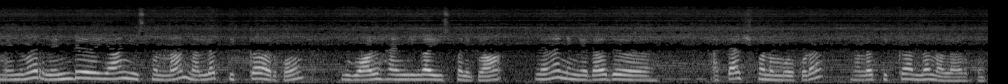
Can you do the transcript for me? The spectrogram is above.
நம்ம இந்த மாதிரி ரெண்டு யான் யூஸ் பண்ணால் நல்லா திக்காக இருக்கும். இது வால் ஹேங்கிங்காக யூஸ் பண்ணிக்கலாம். இல்லைன்னா நீங்கள் ஏதாவது அட்டாச் பண்ணும்போது கூட நல்லா திக்காக இருந்தால் நல்லாயிருக்கும்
